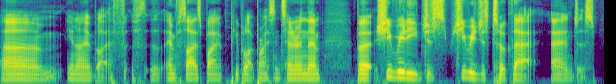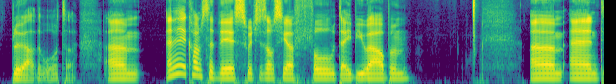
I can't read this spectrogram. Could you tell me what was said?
Um, you know, like f- f- emphasized by people like Bryson Tiller and them. But she really just she really just took that and just blew out the water. Um, and then it comes to this, which is obviously a full debut album. Um, and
